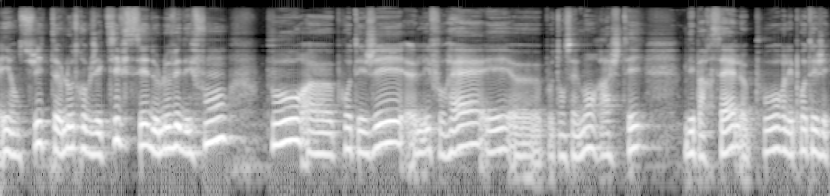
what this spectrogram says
et ensuite, l'autre objectif, c'est de lever des fonds pour protéger les forêts et potentiellement racheter des parcelles pour les protéger.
